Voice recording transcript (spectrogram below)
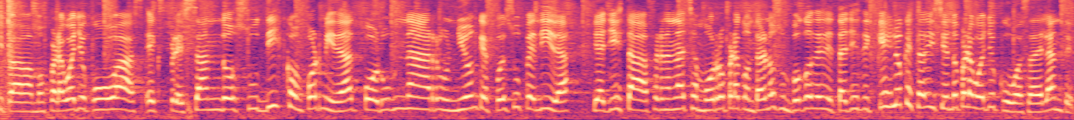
anticipábamos, Paraguayo Cubas expresando su disconformidad por una reunión que fue suspendida. Y allí está Fernanda Chamorro para contarnos un poco de detalles de qué es lo que está diciendo Paraguayo Cubas. Adelante.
